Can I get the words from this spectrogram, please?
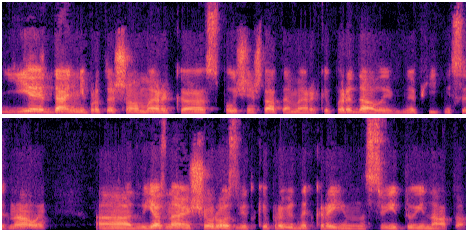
Є дані про те, що Америка, Сполучені Штати Америки передали необхідні сигнали. А, Я знаю, що розвідки провідних країн світу і НАТО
